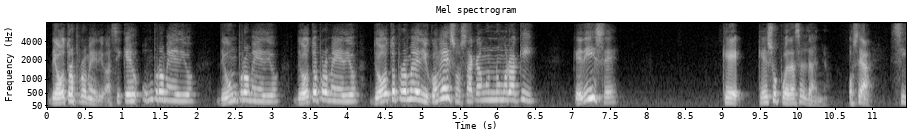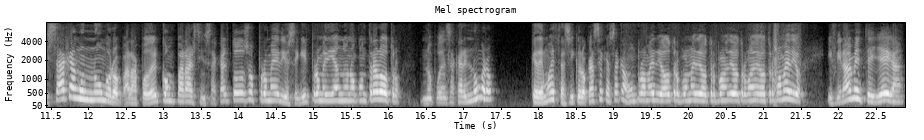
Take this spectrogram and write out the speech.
de otros promedios. Así que es un promedio de un promedio, de otro promedio, de otro promedio. Y con eso sacan un número aquí que dice que, eso puede hacer daño. O sea, si sacan un número para poder comparar sin sacar todos esos promedios y seguir promediando uno contra el otro, no pueden sacar el número que demuestra. Así que lo que hace es que sacan un promedio, otro promedio, otro promedio, otro promedio, otro promedio, y finalmente llegan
